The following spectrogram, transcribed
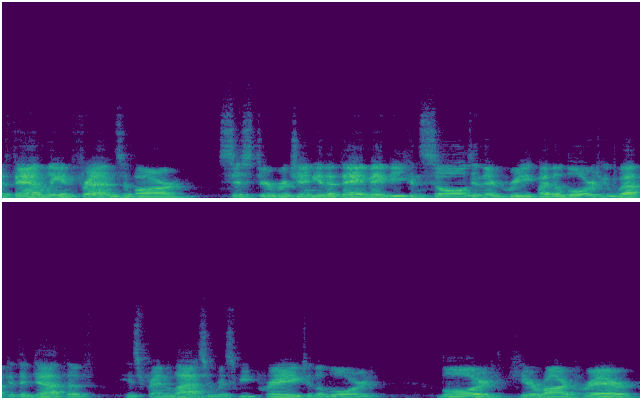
the family and friends of our sister Virginia, that they may be consoled in their grief by the Lord who wept at the death of his friend Lazarus, we pray to the Lord. Lord, hear our prayer.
